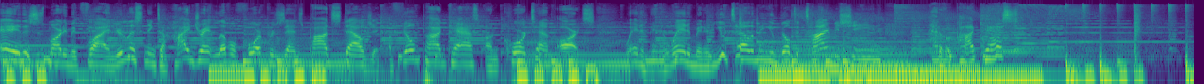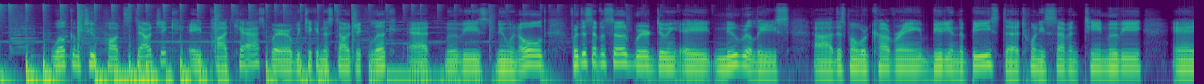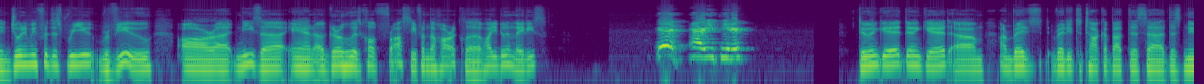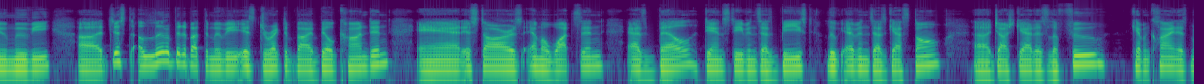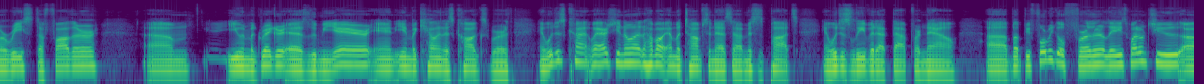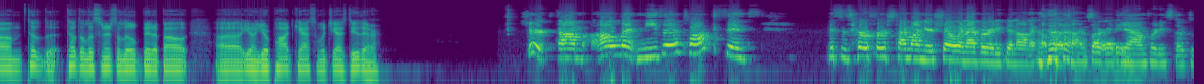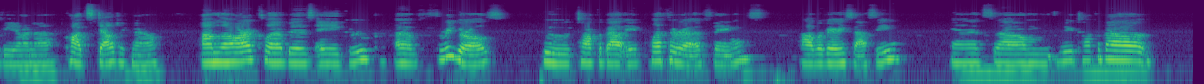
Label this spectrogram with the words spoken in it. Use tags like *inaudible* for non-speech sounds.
Hey, this is Marty McFly, and you're listening to Hydrate Level 4 Presents Podstalgic, a film podcast on core temp arts. Wait a minute, wait a minute. Are you telling me you built a time machine out of a podcast? Welcome to Podstalgic, a podcast where we take a nostalgic look at movies, new and old. For this episode, we're doing a new release. Uh, this one we're covering Beauty and the Beast, the 2017 movie. And joining me for this re- review are uh, Niza and a girl who is called Frosty from the Horror Club. How you doing, ladies? Good. How are you, Peter? Doing good, doing good. Um, I'm ready ready to talk about this uh, this new movie. Uh, just a little bit about the movie. It's directed by Bill Condon, and it stars Emma Watson as Belle, Dan Stevens as Beast, Luke Evans as Gaston, uh, Josh Gad as LeFou, Kevin Kline as Maurice the father, um, Ewan McGregor as Lumiere, and Ian McKellen as Cogsworth. And we'll just kind of, well, actually, you know what? How about Emma Thompson as uh, Mrs. Potts? And we'll just leave it at that for now. Uh, but before we go further, ladies, why don't you um, tell the tell the listeners a little bit about uh, you know your podcast and what you guys do there? Sure. Um, I'll let Niza talk since this is her first time on your show, and I've already been on a couple of *laughs* times already. yeah, I'm pretty stoked to be on uh, Podstalgic now. Um, the Horror Club is a group of three girls who talk about a plethora of things. Uh, we're very sassy, and it's um, we talk about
